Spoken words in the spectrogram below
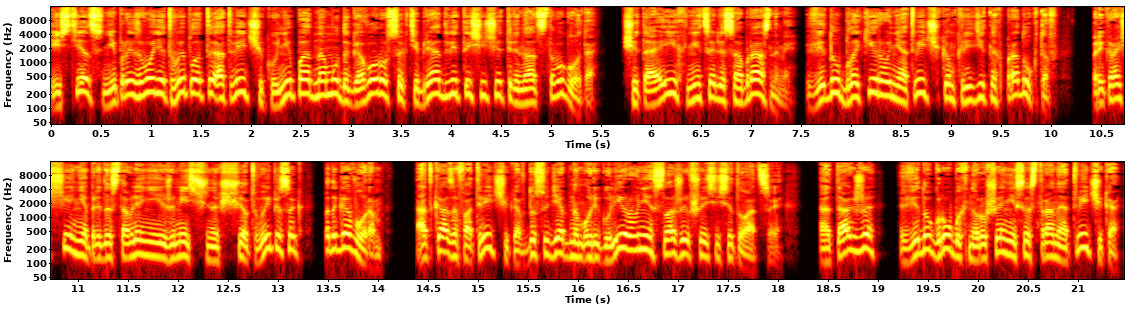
Истец не производит выплаты ответчику ни по одному договору с октября 2013 года, считая их нецелесообразными ввиду блокирования ответчиком кредитных продуктов, прекращения предоставления ежемесячных счет-выписок по договорам, отказов ответчика в досудебном урегулировании сложившейся ситуации, а также ввиду грубых нарушений со стороны ответчика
